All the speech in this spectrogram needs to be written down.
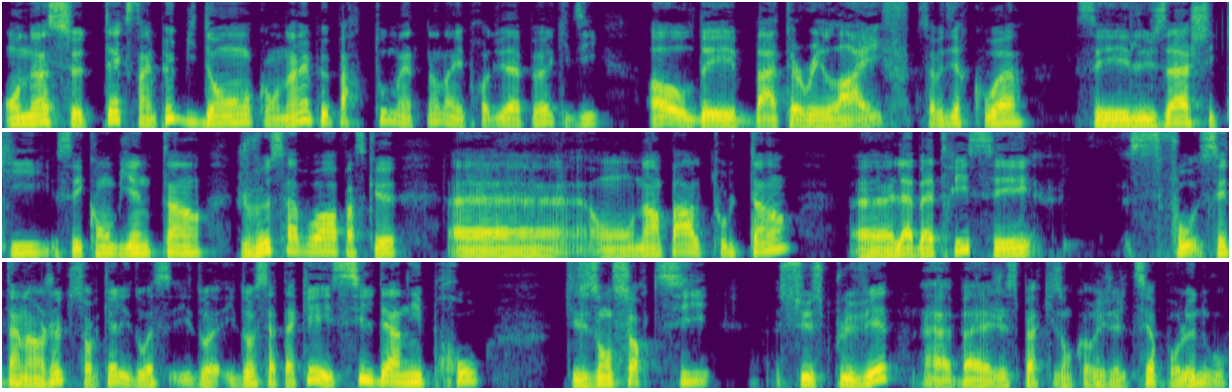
on a ce texte un peu bidon qu'on a un peu partout maintenant dans les produits Apple qui dit all day battery life. Ça veut dire quoi? C'est l'usage, c'est qui, c'est combien de temps. Je veux savoir parce que euh, on en parle tout le temps. Euh, la batterie, c'est c'est un enjeu sur lequel il doit il doit il doit s'attaquer. Et si le dernier Pro qu'ils ont sorti s'use plus vite, euh, ben, j'espère qu'ils ont corrigé le tir pour le nouveau.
